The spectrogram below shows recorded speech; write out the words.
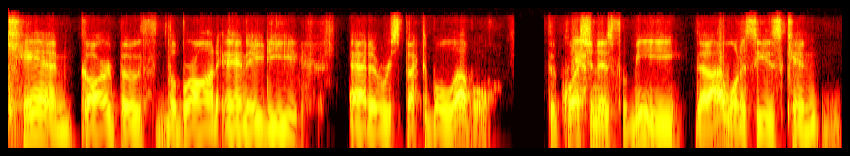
can guard both LeBron and AD at a respectable level. The question is for me that I want to see is can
